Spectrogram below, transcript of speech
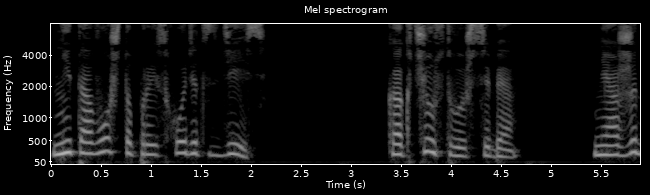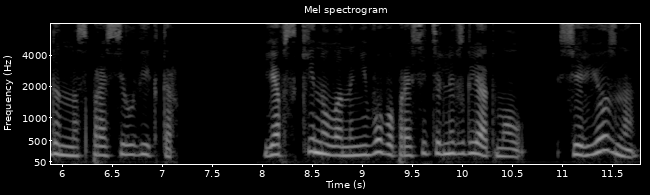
ни того, что происходит здесь. «Как чувствуешь себя?» — неожиданно спросил Виктор. Я вскинула на него вопросительный взгляд, мол, серьезно?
